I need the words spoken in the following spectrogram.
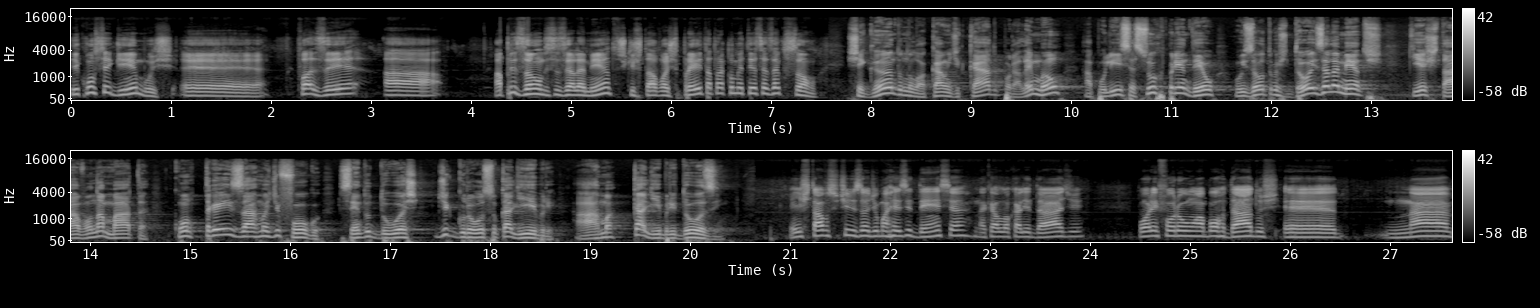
e conseguimos é, fazer a, a prisão desses elementos que estavam à espreita para cometer essa execução. Chegando no local indicado por alemão, a polícia surpreendeu os outros dois elementos que estavam na mata, com três armas de fogo, sendo duas de grosso calibre, arma calibre 12. Eles estavam se utilizando de uma residência naquela localidade, porém foram abordados é, na,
